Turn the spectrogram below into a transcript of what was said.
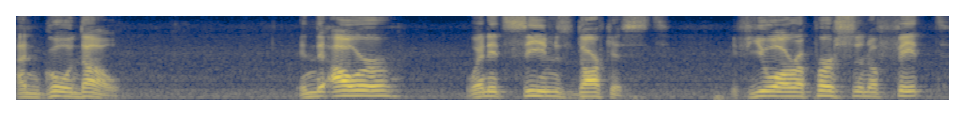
and go now. In the hour when it seems darkest, if you are a person of faith,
